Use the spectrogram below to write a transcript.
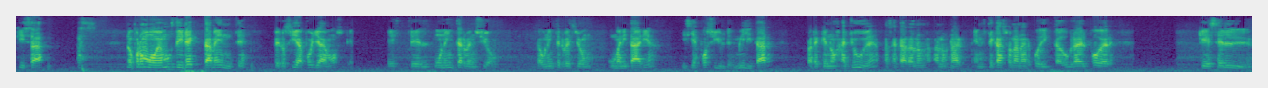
quizás no promovemos directamente, pero sí apoyamos este, una intervención, una intervención humanitaria y si es posible militar, para que nos ayude a sacar a los, a los en este caso a la narcodictadura del poder, que es el,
